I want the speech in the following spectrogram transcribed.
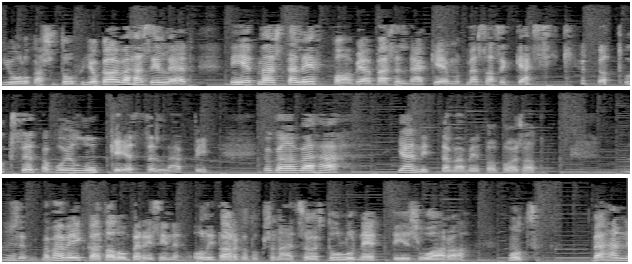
julkaistu, joka on vähän silleen, että niin, että mä en sitä leffaa vielä pääse näkemään, mutta mä saan sen käsikirjoituksen, että mä voin lukea sen läpi. Joka on vähän jännittävä veto toisaalta. Mm. Se, mä veikkaan, että alun perin oli tarkoituksena, että se olisi tullut nettiin suoraan, mutta vähän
